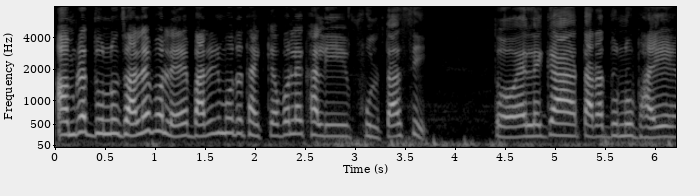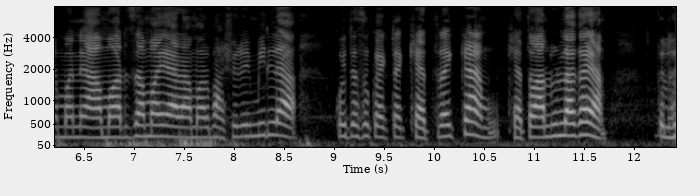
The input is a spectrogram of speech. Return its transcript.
আমরা দুনু জালে বলে, বাড়ির মধ্যে থাকিয়া বলে খালি ফুলতাছি। তো এলাকা তারা দুনু ভাইয়ে মানে আমার জামাই আর আমার ভাসুরে মিল্লা কইতাছে কয়েকটা ক্ষেত রাখাম ক্ষেত আলু লাগায়াম তাহলে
